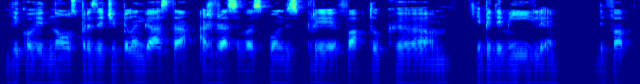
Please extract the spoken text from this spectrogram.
de COVID-19. Pe lângă asta, aș vrea să vă spun despre faptul că epidemiile, de fapt,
